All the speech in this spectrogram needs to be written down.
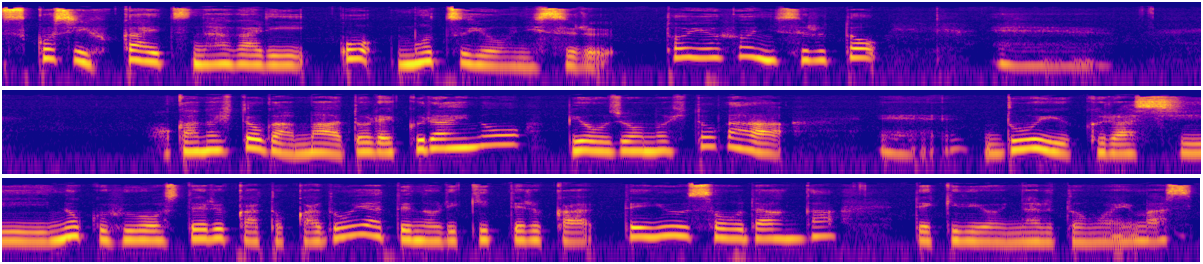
少し深いつながりを持つようにするというふうにすると、えー、他の人がまあどれくらいの病状の人が、えー、どういう暮らしの工夫をしてるかとかどうやって乗り切ってるかっていう相談ができるようになると思います。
